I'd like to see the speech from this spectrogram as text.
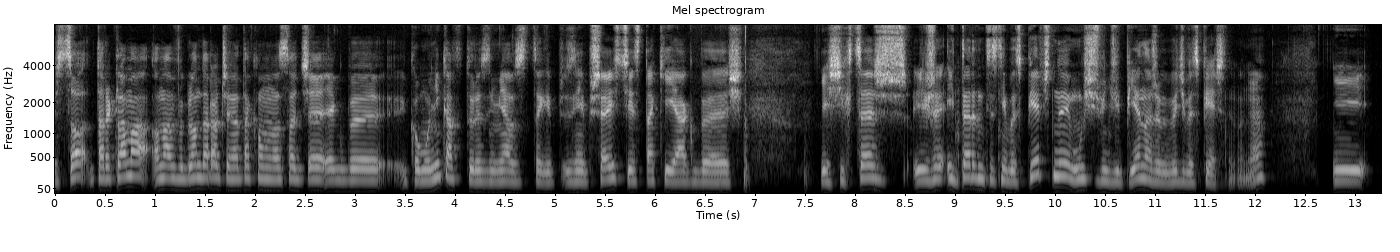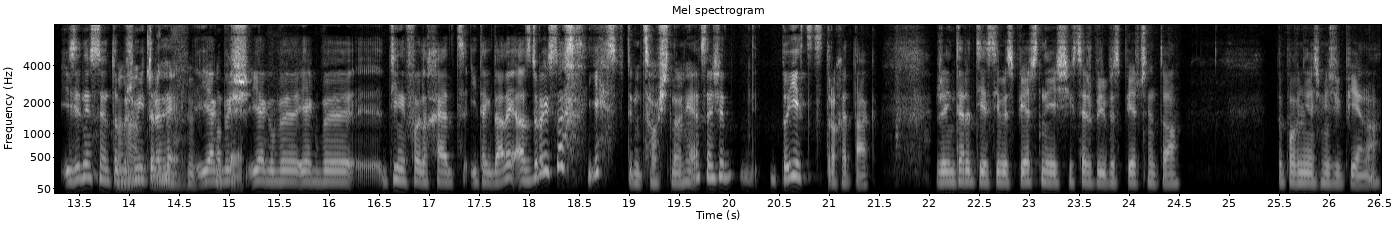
Wiesz co, ta reklama, ona wygląda raczej na taką na zasadzie jakby komunikat, który miał z, tej, z niej przejść jest taki jakbyś jeśli chcesz, że internet jest niebezpieczny, musisz mieć VPN-a, żeby być bezpieczny, no nie? I, I z jednej strony to brzmi Aha, trochę jakbyś, okay. jakby, jakby tinfoil head i tak dalej, a z drugiej strony jest w tym coś, no nie? W sensie to jest trochę tak, że internet jest niebezpieczny, jeśli chcesz być bezpieczny, to, to powinieneś mieć VPN-a.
